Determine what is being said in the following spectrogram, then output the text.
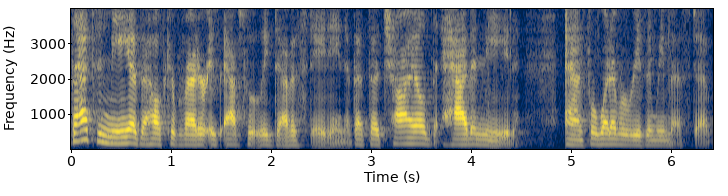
that to me as a healthcare provider is absolutely devastating that the child had a need and for whatever reason we missed it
